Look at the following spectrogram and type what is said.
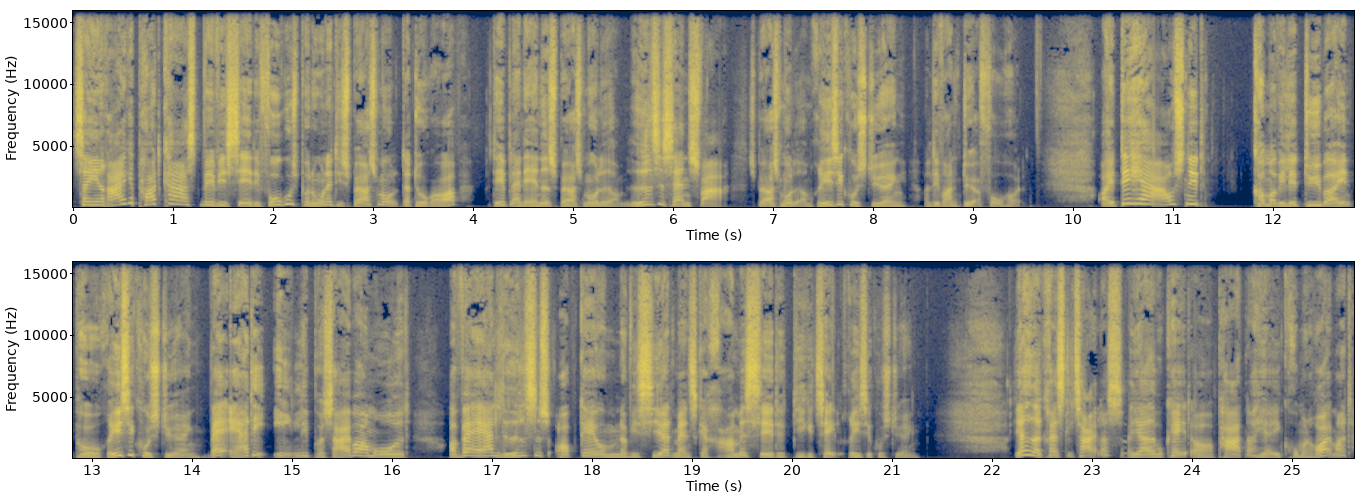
Så i en række podcast vil vi sætte fokus på nogle af de spørgsmål, der dukker op. Det er blandt andet spørgsmålet om ledelsesansvar, spørgsmålet om risikostyring og leverandørforhold. Og i det her afsnit kommer vi lidt dybere ind på risikostyring. Hvad er det egentlig på cyberområdet, og hvad er ledelsens opgave, når vi siger, at man skal rammesætte digital risikostyring? Jeg hedder Christel Tejlers, og jeg er advokat og partner her i Krummernd Rømert.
